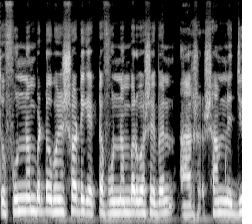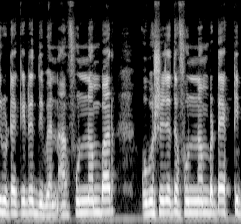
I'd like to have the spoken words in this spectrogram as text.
তো ফোন নাম্বারটা অবশ্যই সঠিক একটা ফোন নাম্বার বসাবেন আর সামনে জিরোটা কেটে দিবেন। আর ফোন নাম্বার অবশ্যই যাতে ফোন নাম্বারটা অ্যাক্টিভ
